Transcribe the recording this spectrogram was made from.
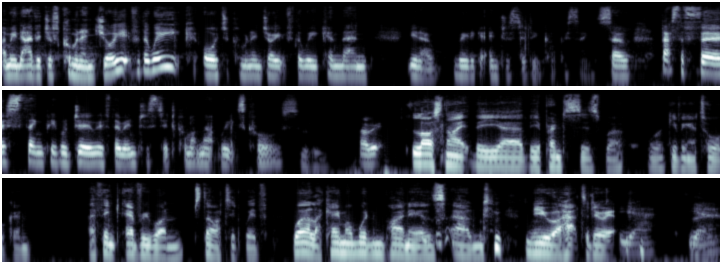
I mean, either just come and enjoy it for the week or to come and enjoy it for the week and then, you know, really get interested in coppicing. So that's the first thing people do if they're interested, come on that week's course. Oh, last night, the uh, the apprentices were, were giving a talk, and I think everyone started with, "Well, I came on Woodland Pioneers and knew I had to do it." Yeah, yeah,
